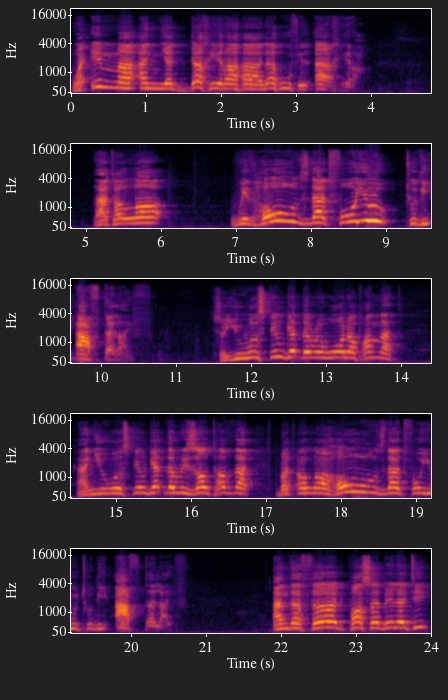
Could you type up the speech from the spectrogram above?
وإما أن يدخرها له في الآخرة. That Allah withholds that for you to the afterlife. So you will still get the reward upon that, and you will still get the result of that, but Allah holds that for you to the afterlife. And the third possibility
